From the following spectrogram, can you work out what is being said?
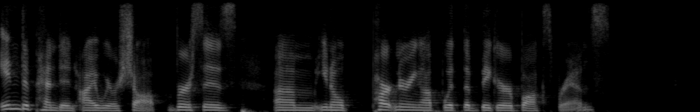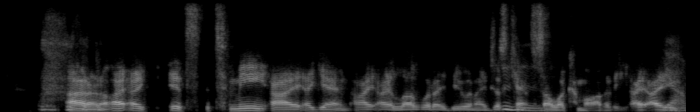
independent eyewear shop versus, um, you know, partnering up with the bigger box brands? i don't know i i it's to me i again i i love what i do and i just can't Mhm. sell a commodity i i Yeah.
